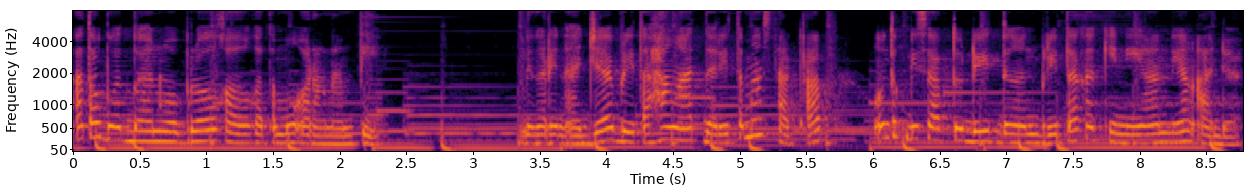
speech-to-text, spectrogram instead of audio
atau buat bahan ngobrol kalau ketemu orang nanti. Dengerin aja berita hangat dari teman startup untuk bisa up to date dengan berita kekinian yang ada.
